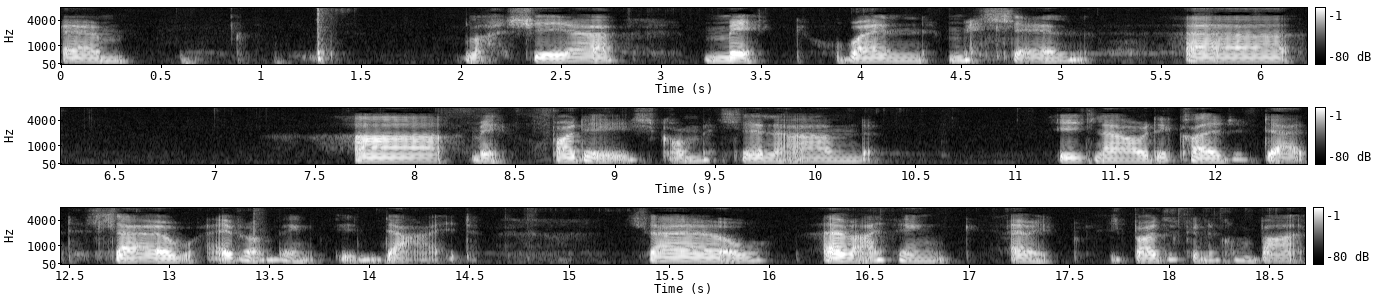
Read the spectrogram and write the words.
um last year Mick went missing. Uh uh Mick's body's gone missing and he's now declared dead so everyone thinks he died. So um I think um, his body's gonna come back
